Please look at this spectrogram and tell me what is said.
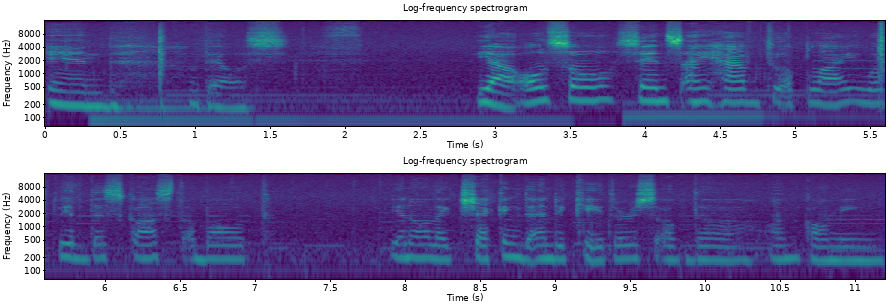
And what else? Yeah, also since I have to apply what we've discussed about you know like checking the indicators of the oncoming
